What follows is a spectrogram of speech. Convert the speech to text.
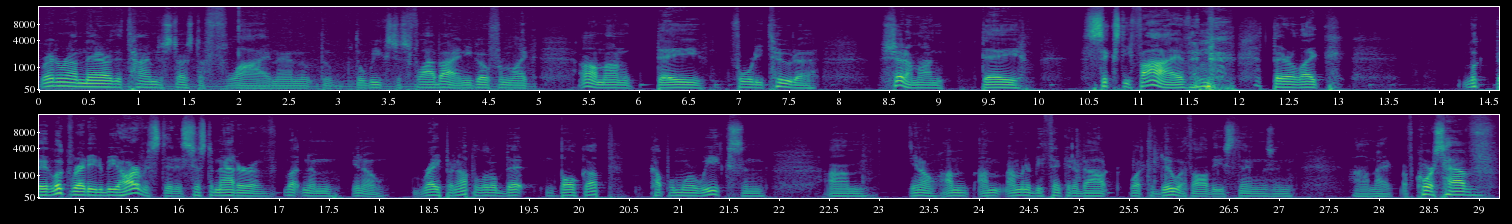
Right around there, the time just starts to fly, man. The, the, the weeks just fly by, and you go from like, oh, I'm on day 42 to shit, I'm on day 65, and they're like look they look ready to be harvested. It's just a matter of letting them, you know, ripen up a little bit, bulk up a couple more weeks, and um, you know, I'm I'm I'm going to be thinking about what to do with all these things, and um, I of course have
